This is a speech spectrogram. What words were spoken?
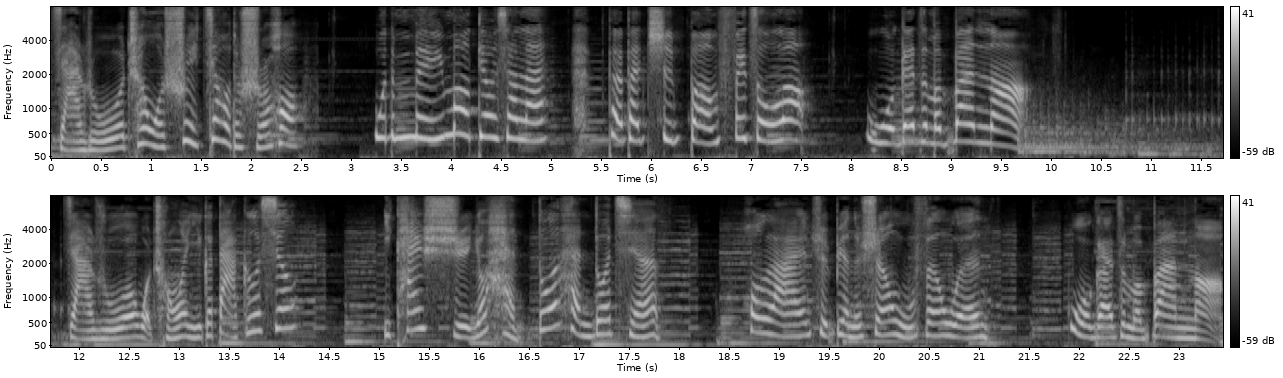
假如趁我睡觉的时候，我的眉毛掉下来，拍拍翅膀飞走了，我该怎么办呢？假如我成了一个大歌星，一开始有很多很多钱，后来却变得身无分文，我该怎么办呢？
